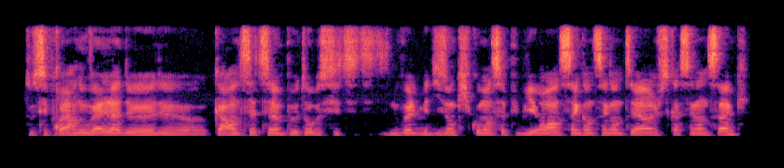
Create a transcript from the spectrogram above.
toutes ces premières nouvelles là de, 47 c'est un peu tôt c'est une nouvelle mais disons qui commence à publier en 50-51 jusqu'à 55.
